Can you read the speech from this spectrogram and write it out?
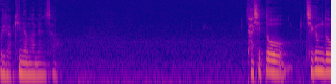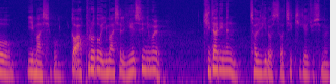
우리가 기념하면서 다시 또 지금도 임하시고 또 앞으로도 임하실 예수님을 기다리는 절기로서 지키게 해주심을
